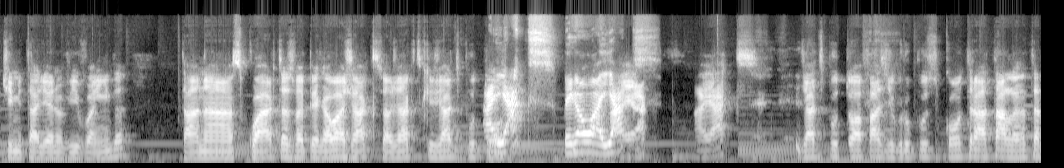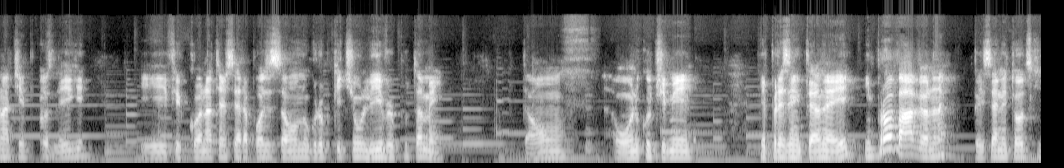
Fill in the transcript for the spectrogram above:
time italiano vivo ainda. Tá nas quartas, vai pegar o Ajax, o Ajax que já disputou. Ajax? Pegar o Ajax? Ajax, Ajax já disputou a fase de grupos contra a Atalanta na Champions League e ficou na terceira posição no grupo que tinha o Liverpool também. Então, o único time representando aí, improvável, né? Pensando em todos que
